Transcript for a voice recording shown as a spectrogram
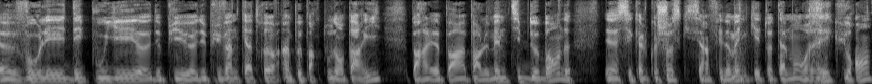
euh, voler, dépouiller euh, depuis euh, depuis 24 heures un peu partout dans Paris par par, par le même type de bande. C'est quelque chose qui c'est un phénomène qui est totalement récurrent, concurrents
